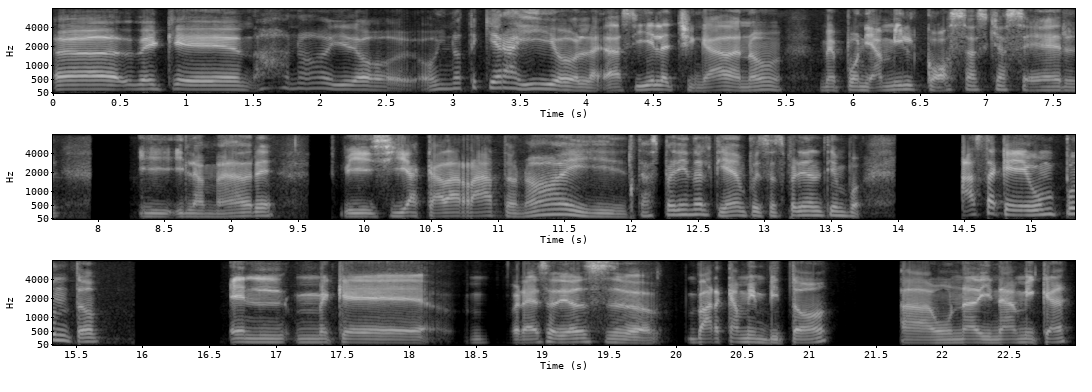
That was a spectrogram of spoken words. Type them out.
Ah, de que, no, no, y, hoy no te quiero ahí, o así la chingada, ¿no? Me ponía mil cosas que hacer. Y, y la madre. Y sí, a cada rato, ¿no? Y estás perdiendo el tiempo, estás perdiendo el tiempo. Hasta que llegó un punto en que, gracias a Dios, Barca me invitó a una dinámica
